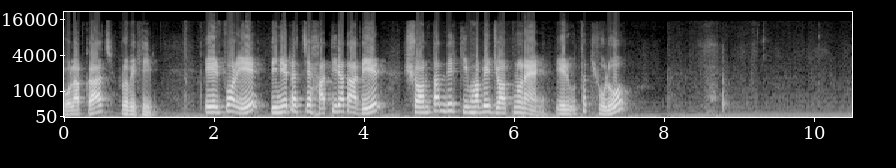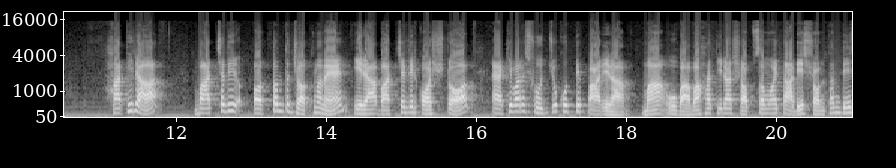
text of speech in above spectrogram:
গোলাপ গাছ প্রভৃতি। এরপরে তিনি এটা হচ্ছে হাতিরা তাদের সন্তানদের কীভাবে যত্ন নেয়? এর উত্তরটি হলো, হাতিরা বাচ্চাদের অত্যন্ত যত্ন নেয়। এরা বাচ্চাদের কষ্ট একেবারে সহ্য করতে পারে না। মা ও বাবা হাতিরা সবসময় তাদের সন্তানদের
